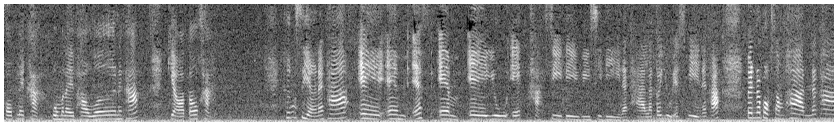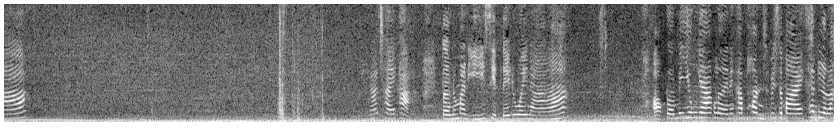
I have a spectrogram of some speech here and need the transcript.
ครบเลยค่ะพวงมาลัยพาวเวอร์นะคะ เกียร์ออโต้ค่ะ เครื่องเสียงนะคะ AM FM AUX ค่ะ CD VCD นะคะ แล้วก็ USB นะคะ เป็นระบบสัมพันธ์นะคะน่าใช้ค่ะ เติมน้ำมัน E20 ได้ด้วยนะ ออกรถไม่ยุ่งยากเลยนะคะ ผ่อนสบายๆแค่เดือนละ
